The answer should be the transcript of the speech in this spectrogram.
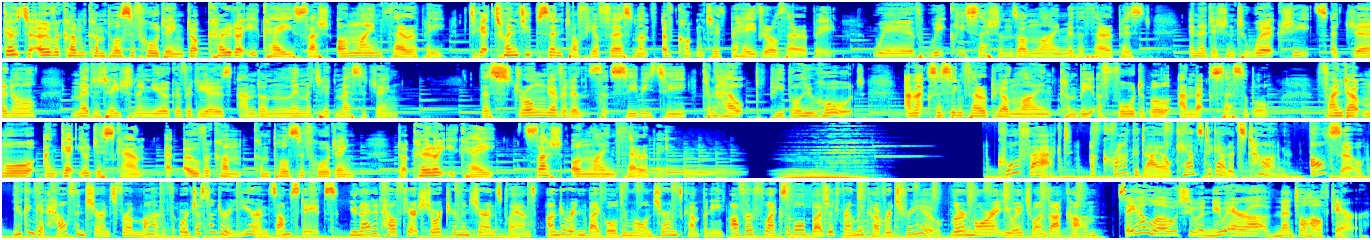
Go to overcomecompulsivehoarding.co.uk slash online therapy to get 20% off your first month of cognitive behavioural therapy with weekly sessions online with a therapist in addition to worksheets, a journal, meditation and yoga videos and unlimited messaging. There's strong evidence that CBT can help people who hoard and accessing therapy online can be affordable and accessible. Find out more and get your discount at overcomecompulsivehoarding.co.uk slash online therapy. Cool fact a crocodile can't stick out its tongue. Also, you can get health insurance for a month or just under a year in some states. United Healthcare short term insurance plans, underwritten by Golden Rule Insurance Company, offer flexible, budget friendly coverage for you. Learn more at uh1.com. Say hello to a new era of mental health care.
